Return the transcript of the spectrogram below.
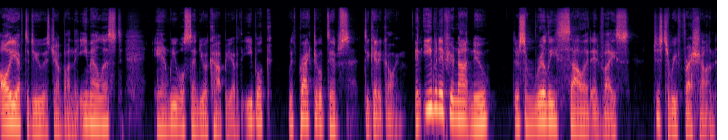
All you have to do is jump on the email list, and we will send you a copy of the ebook with practical tips to get it going. And even if you're not new, there's some really solid advice just to refresh on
